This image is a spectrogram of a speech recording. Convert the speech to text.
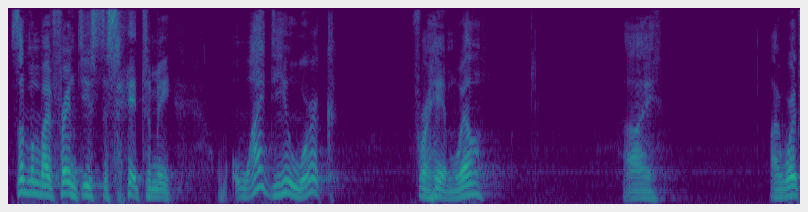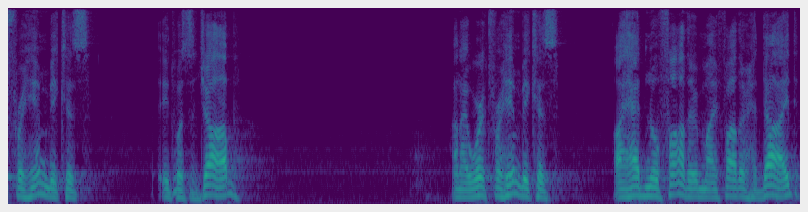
Some of my friends used to say to me, Why do you work for him? Well, I, I worked for him because it was a job. And I worked for him because I had no father. My father had died.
